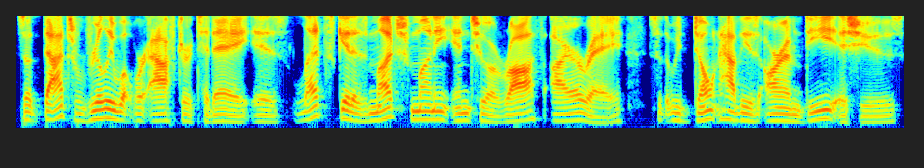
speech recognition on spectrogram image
So that's really what we're after today is let's get as much money into a Roth IRA so that we don't have these RMD issues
